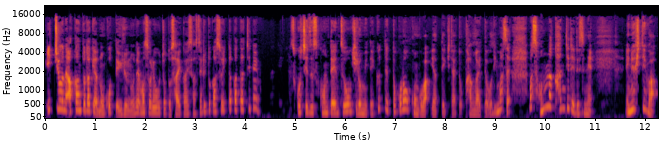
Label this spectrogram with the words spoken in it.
一応ね、アカウントだけは残っているので、まあ、それをちょっと再開させるとか、そういった形で、少しずつコンテンツを広めていくっていうところを今後はやっていきたいと考えております。まあ、そんな感じでですね、NFT は、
